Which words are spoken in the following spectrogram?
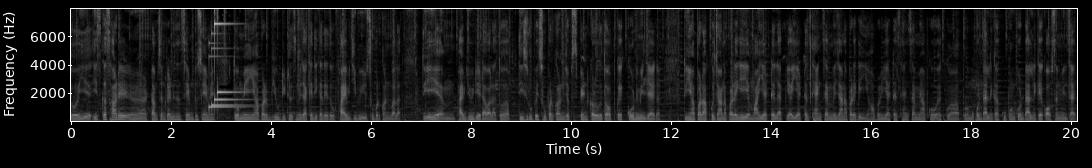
तो ये, इसका सारे terms and condition same to same है। तो मैं यहाँ पर व्यू डिटेल्स में जाके दिखा देता हूँ five G B super coin वाला। तो ये फाइव जी बी डेटा वाला। तो आप तीस रुपये सुपर कॉन जब स्पेंड करोगे तो आपको एक कोड मिल जाएगा। तो यहाँ पर आपको जाना पड़ेगा, ये माई एयरटेल ऐप या एयरटेल थैंक्स ऐप में जाना पड़ेगा। यहाँ पर एयरटेल थैंक्स ऐप में आपको एक प्रोमो कोड डालने का कूपन कोड डालने का एक ऑप्शन मिलता है।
